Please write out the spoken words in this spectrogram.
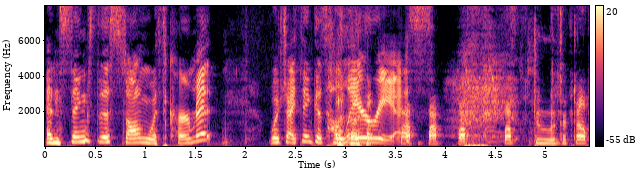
and sings this song with Kermit. Which I think is hilarious. to the top.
